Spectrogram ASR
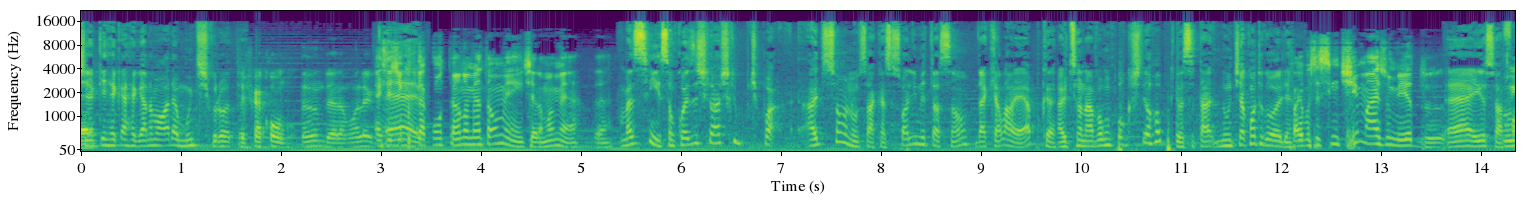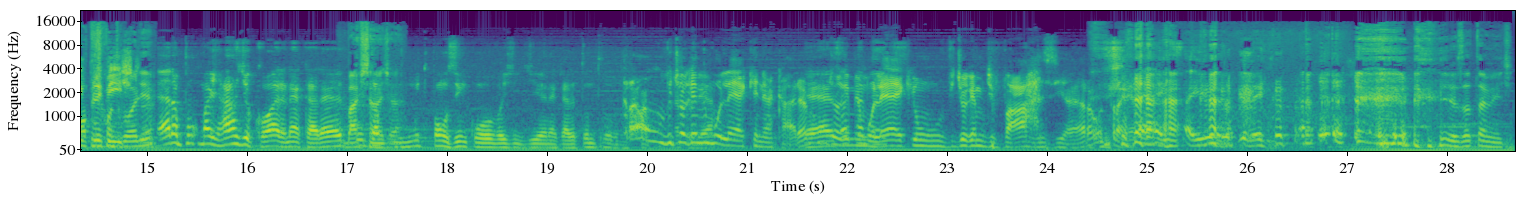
tinha que recarregar numa hora muito escrota. Você ficar contando era mó legal. Aí você tinha que É. ficar contando mentalmente, era uma merda. Mas assim, são coisas que eu acho que, tipo, adicionam, saca? Só a limitação daquela época adicionava um pouco de terror, porque você tá, não tinha controle. Faz você sentir mais o medo. É isso, a falta de imprevisto. controle. Era um pouco mais hardcore, né, cara? É, Bastante, tá é. Muito pãozinho com ovo hoje em dia, né, cara? Tanto... Era um videogame É. moleque, né, cara? Era um É, videogame exatamente. moleque, um videogame de várzea. Era outra época. É, isso aí, exatamente. Exatamente.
